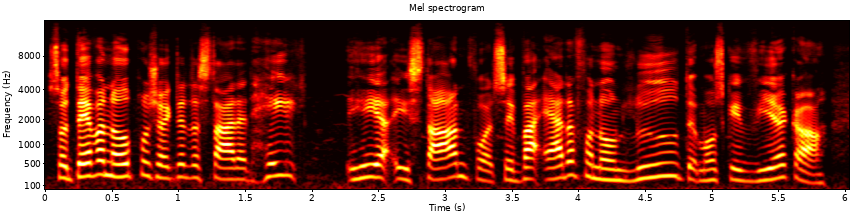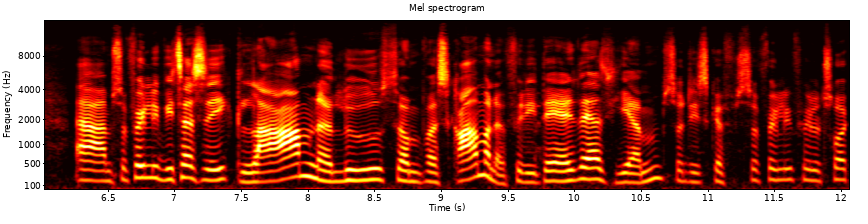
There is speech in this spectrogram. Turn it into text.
Så det var noget projektet, der startede helt her i starten for at se, hvad er det for nogle lyde, der måske virker. Um, selvfølgelig, vi tager sig ikke larmende lyde, som var skræmmende, fordi det er deres hjem, så de skal selvfølgelig føle tryg.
